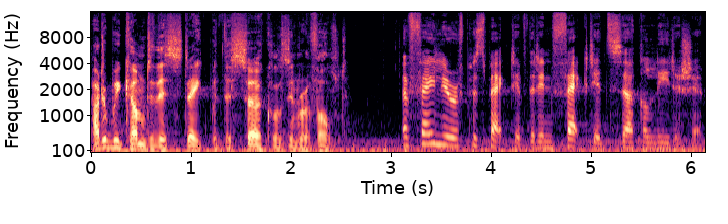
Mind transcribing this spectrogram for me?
How did we come to this state with the circles in revolt? A failure of perspective that infected Circle leadership.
